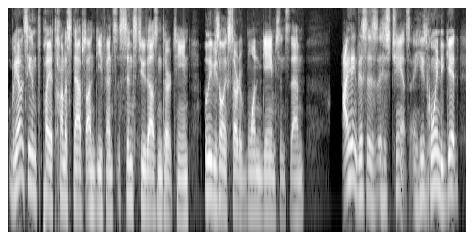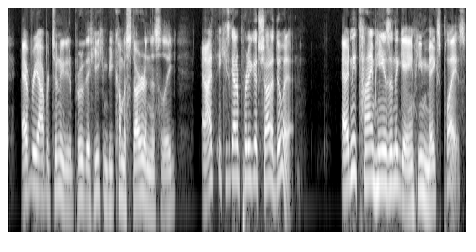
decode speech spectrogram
we haven't seen him play a ton of snaps on defense since 2013. I believe he's only started one game since then. I think this is his chance. He's going to get every opportunity to prove that he can become a starter in this league, and I think he's got a pretty good shot at doing it. Anytime he is in the game, he makes plays.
